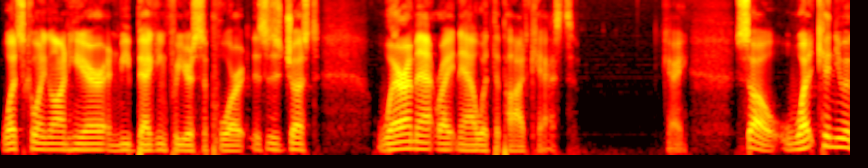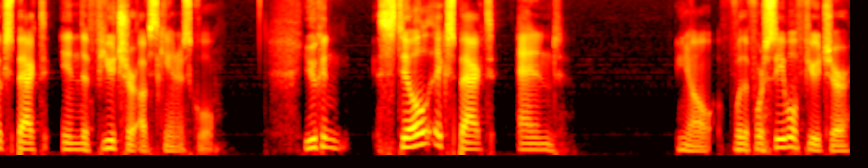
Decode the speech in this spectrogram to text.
what's going on here and me begging for your support. This is just where I'm at right now with the podcast. Okay, so what can you expect in the future of Scanner School? You can still expect and you know for the foreseeable future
